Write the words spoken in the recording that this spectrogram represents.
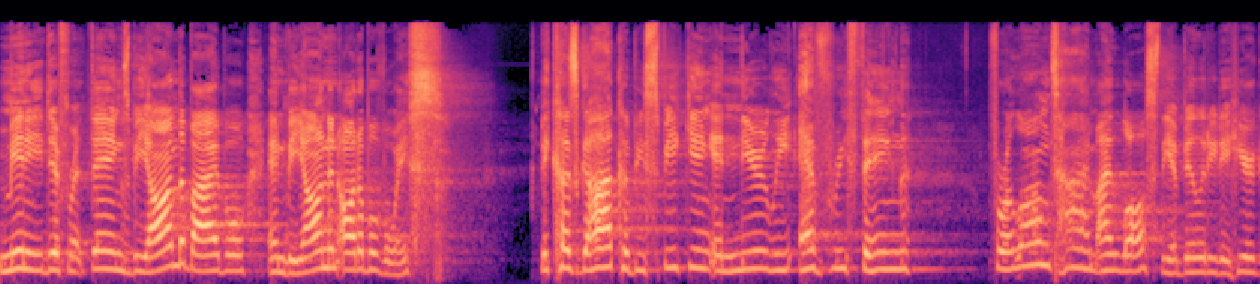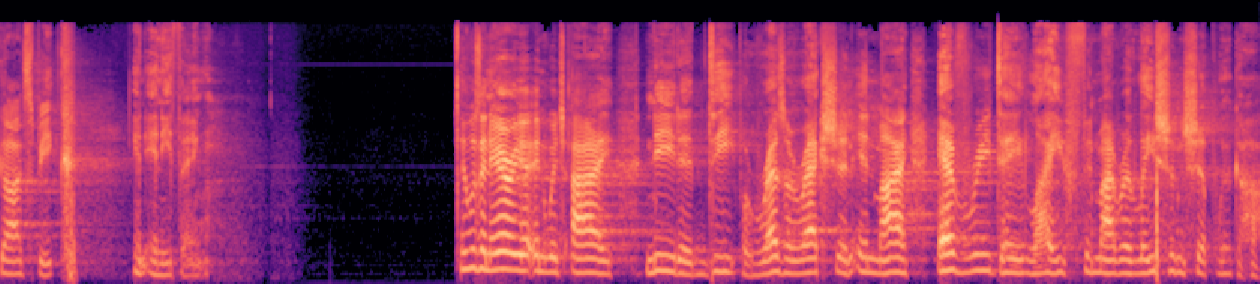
many different things beyond the Bible and beyond an audible voice. Because God could be speaking in nearly everything. For a long time, I lost the ability to hear God speak in anything. It was an area in which I needed deep resurrection in my everyday life, in my relationship with God.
